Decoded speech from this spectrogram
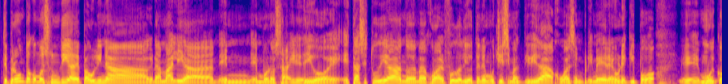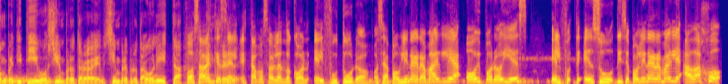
Te pregunto cómo es un día de Paulina Gramalia en, Buenos Aires. Digo, eh, estás estudiando, además de jugar al fútbol, digo, tenés muchísima actividad, jugás en primera, en un equipo eh, muy competitivo, siempre, eh, siempre protagonista. Vos sabés que estamos hablando con el futuro, o sea, Paulina Gramaglia hoy por hoy es el, en su dice Paulina Gramaglia, abajo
